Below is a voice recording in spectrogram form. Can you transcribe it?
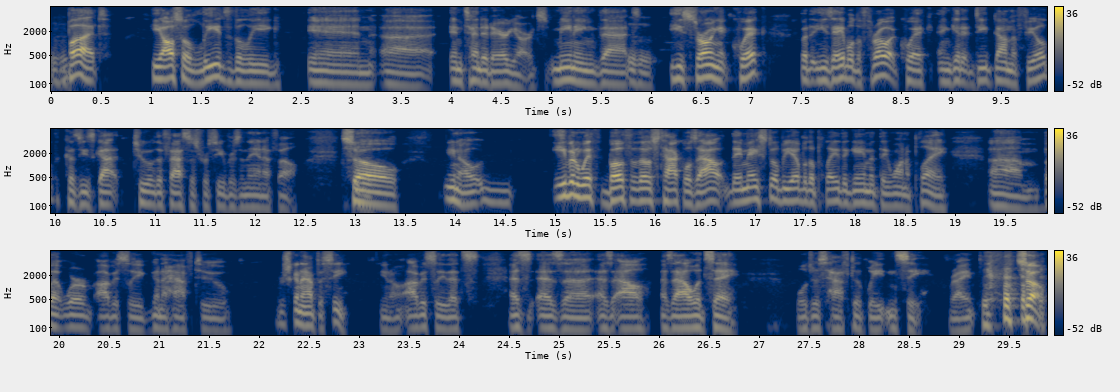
mm-hmm. but he also leads the league in uh, intended air yards, meaning that mm-hmm. he's throwing it quick, but he's able to throw it quick and get it deep down the field because he's got two of the fastest receivers in the NFL. So, mm-hmm. you know, even with both of those tackles out, they may still be able to play the game that they want to play. Um, but we're obviously going to have to, we're just going to have to see. You know, obviously that's as as uh, as Al as Al would say, we'll just have to wait and see, right? so,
